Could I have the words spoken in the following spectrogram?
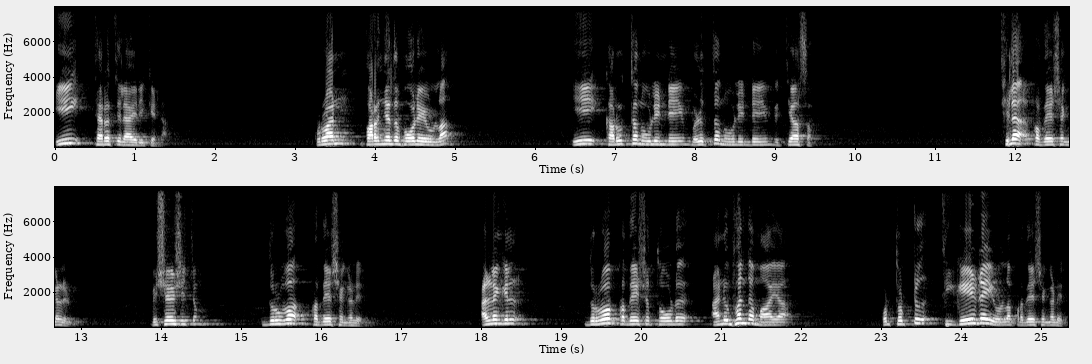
ഈ തരത്തിലായിരിക്കില്ല. ഖുർആൻ പറഞ്ഞതുപോലെയുള്ള ഈ കറുത്ത നൂലിന്റെയും വെളുത്ത നൂലിന്റെയും വ്യത്യാസം ചില പ്രദേശങ്ങളിൽ വിശേഷിച്ചും ധ്രുവ പ്രദേശങ്ങളിൽ അല്ലെങ്കിൽ ധ്രുവ പ്രദേശത്തോട് അനുബന്ധമായ തൊട്ട് തികീഴെയുള്ള പ്രദേശങ്ങളിൽ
